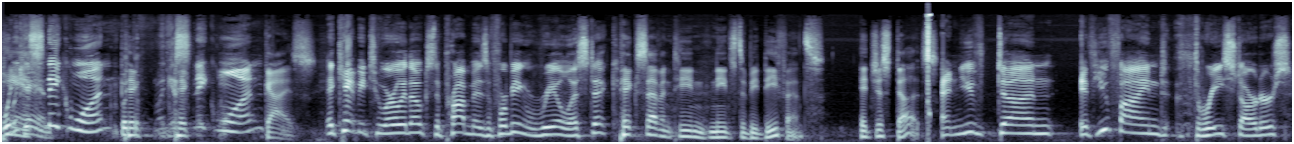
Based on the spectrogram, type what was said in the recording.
We can sneak one. Pick- we can pick- sneak one. guys. It can't be too early though, because the problem is if we're being realistic, Pick 17 needs to be defense. It just does. and you've done. If you find three starters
